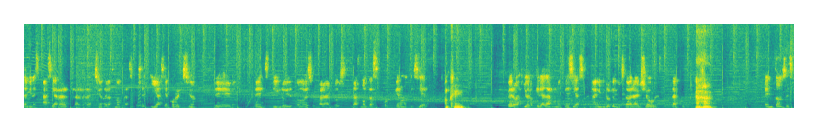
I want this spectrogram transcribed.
también hacía la, la redacción de las notas o sea, y hacía corrección de, de estilo y de todo eso para los, las notas porque era un noticiero. Ok. Pero yo no quería dar noticias, a mí lo que me gustaba era el show, el espectáculo. Ajá. Entonces,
